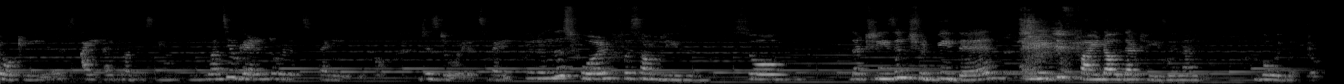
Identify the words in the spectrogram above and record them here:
totally is. I, I thought the same thing. Once you get into it, it's very easy. So just do it. It's very You're in this world for some reason. So that reason should be there. You need to find out that reason and go with the flow.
